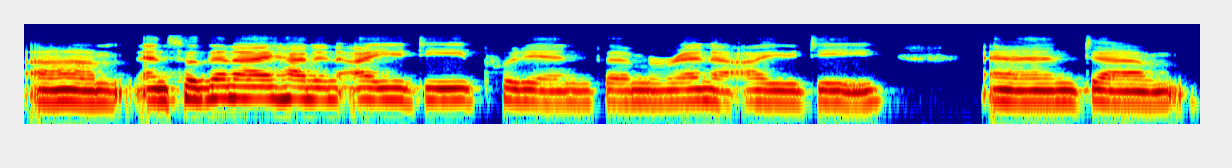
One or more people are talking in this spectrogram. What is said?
Um, and so then I had an IUD put in, the Mirena IUD. And um,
